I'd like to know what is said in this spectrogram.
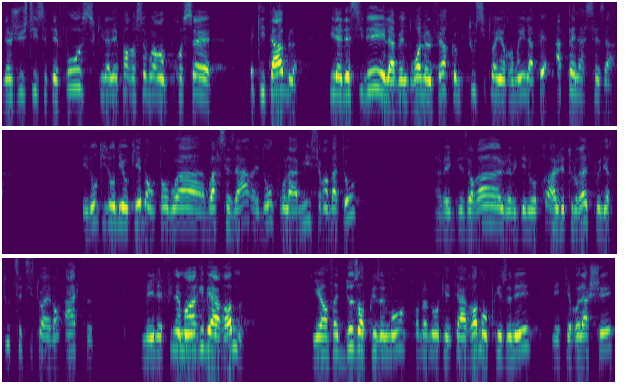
la justice était fausse, qu'il n'allait pas recevoir un procès équitable, il a décidé, il avait le droit de le faire, comme tout citoyen romain, il a fait appel à César. Et donc, ils ont dit, OK, ben, on t'envoie voir César. Et donc, on l'a mis sur un bateau, avec des orages, avec des naufrages et tout le reste. Vous pouvez lire toute cette histoire dans Actes mais il est finalement arrivé à Rome. Il a en fait deux emprisonnements, probablement qu'il était à Rome emprisonné, il a été relâché,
